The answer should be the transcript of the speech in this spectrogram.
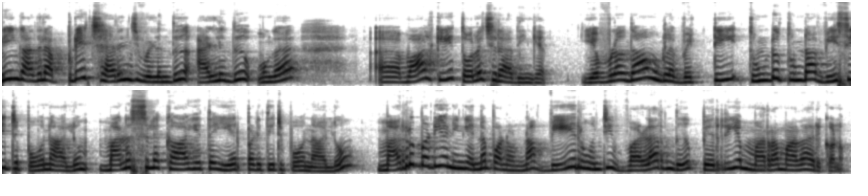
நீங்கள் அதில் அப்படியே சரிஞ்சு விழுந்து அழுது உங்கள் வாழ்க்கையை தொலைச்சிடாதீங்க. எவ்வளோதான் உங்களை வெட்டி துண்டு துண்டாக வீசிட்டு போனாலும் மனசில் காயத்தை ஏற்படுத்திட்டு போனாலும் மறுபடியும் நீங்கள் என்ன பண்ணணும்னா வேரூன்றி வளர்ந்து பெரிய மரமாக தான் இருக்கணும்.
